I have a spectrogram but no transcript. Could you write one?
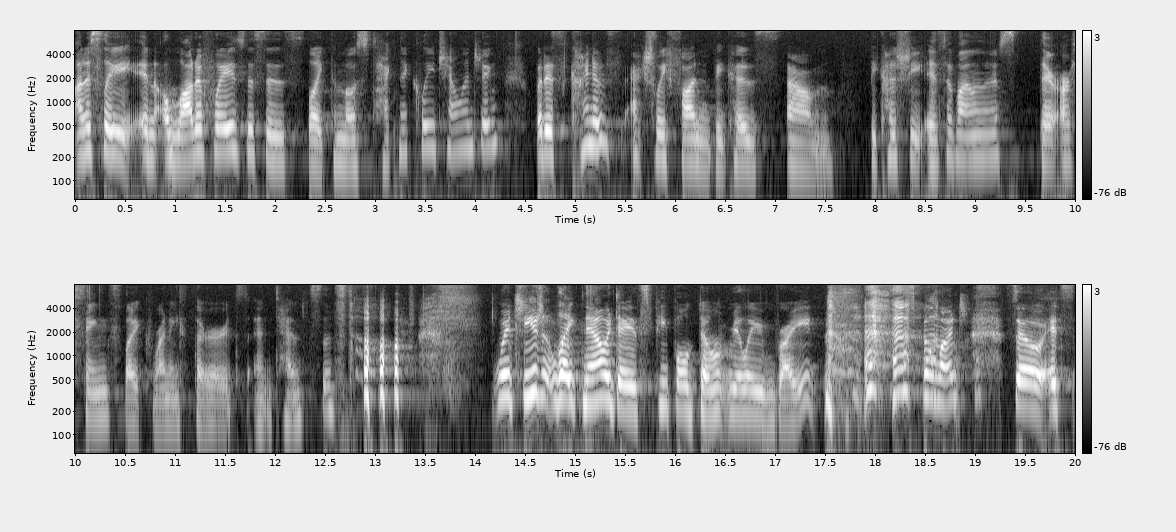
honestly, in a lot of ways, this is like the most technically challenging, but it's kind of actually fun because um, because she is a violinist. There are things like running thirds and tenths and stuff, which usually, like nowadays, people don't really write so much. So it's,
